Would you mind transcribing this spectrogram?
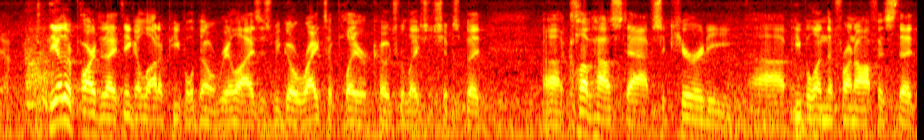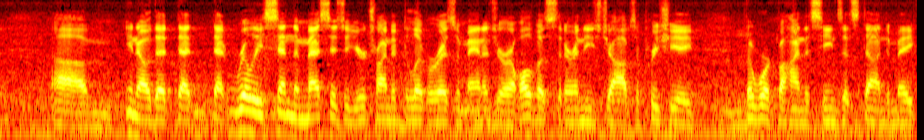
Yeah. the other part that I think a lot of people don't realize is we go right to player coach relationships, but uh, clubhouse staff, security, uh, people in the front office that um, you know that, that that really send the message that you're trying to deliver as a manager. All of us that are in these jobs appreciate the work behind the scenes that's done to make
